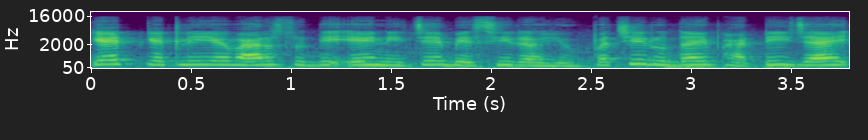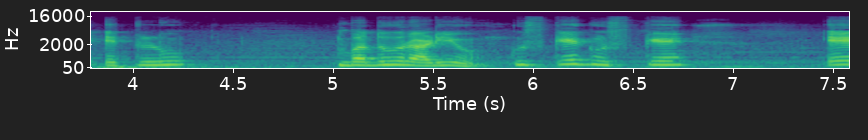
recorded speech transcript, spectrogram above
કેટ કેટલીય વાર સુધી એ નીચે બેસી રહ્યો. પછી હૃદય ફાટી જાય એટલું બધું રડ્યું. ગુસ્કે ગુસ્કે એ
